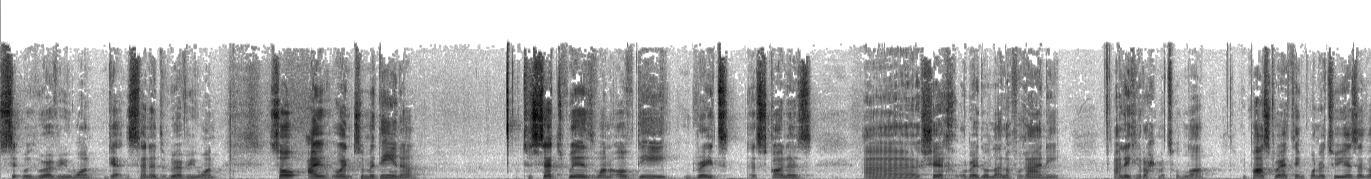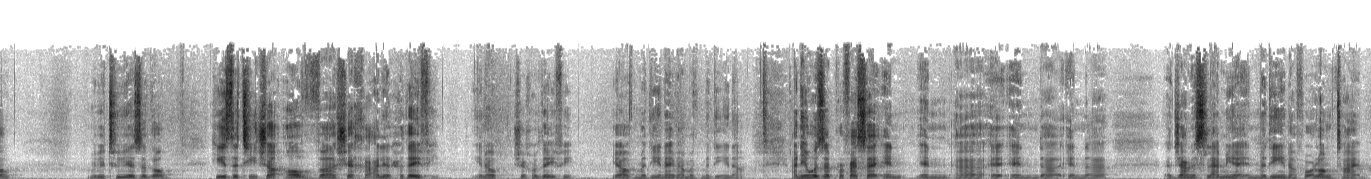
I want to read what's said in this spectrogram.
sit with whoever you want, get sanad whoever you want. So I went to Medina to sit with one of the great uh, scholars, uh, Sheikh Ubaidullah al-Afghani, alayhi rahmatullah. He passed away, I think, one or two years ago, maybe two years ago. He's the teacher of uh, Sheikh Ali al-Hudayfi. You know Sheikh Hudayfi, yeah, of Medina, Imam of Medina. And he was a professor in, in, uh, in, uh, in uh, Jam Islamiyah in Medina for a long time.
